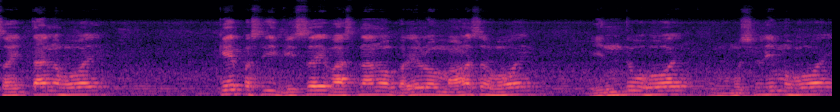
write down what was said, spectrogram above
શૈતાન હોય કે પછી વિષય વાસનાનો ભરેલો માણસ હોય, હિન્દુ હોય, મુસ્લિમ હોય,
